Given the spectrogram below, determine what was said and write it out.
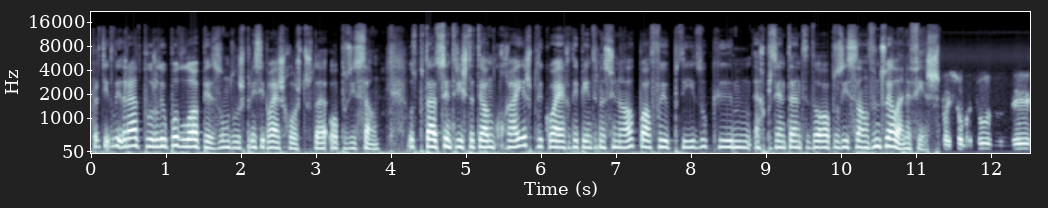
partido liderado por Leopoldo López Um dos principais rostos da oposição. O deputado centrista Telmo Correia explicou à RDP Internacional qual foi o pedido que a representante da oposição venezuelana fez. Foi sobretudo de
